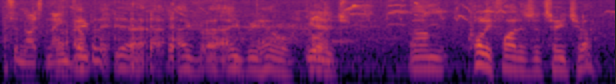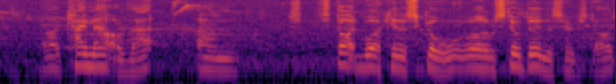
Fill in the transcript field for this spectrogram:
That's a nice name Uh, drop, isn't it? Yeah, Avery, uh, Avery Hill Yeah. College. Um, qualified as a teacher. Uh, came out of that. Um, started working at school. Well, I was still doing the superstars.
